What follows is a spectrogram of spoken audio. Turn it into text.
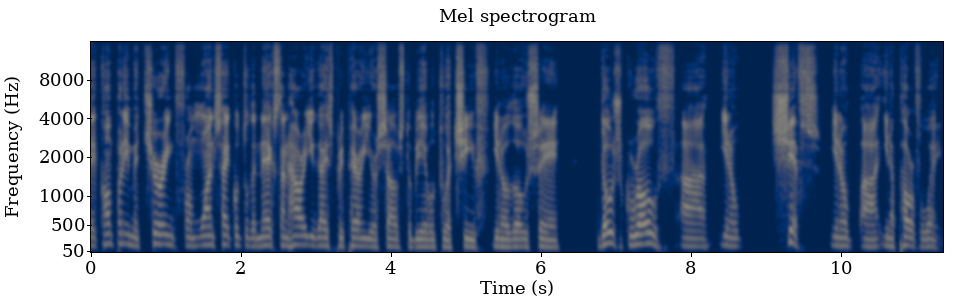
the company maturing from one cycle to the next and how are you guys preparing yourselves to be able to achieve, you know, those uh, those growth uh, you know, shifts, you know, uh, in a powerful way?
